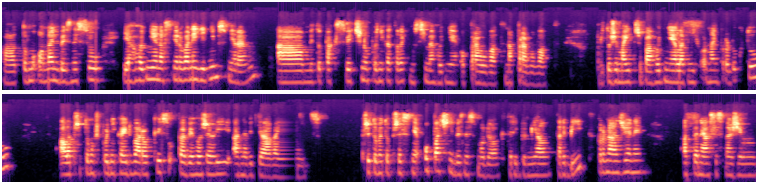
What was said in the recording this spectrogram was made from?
a tomu online biznisu je hodně nasměrovaný jedním směrem a my to pak s většinou podnikatelek musíme hodně opravovat, napravovat, protože mají třeba hodně levných online produktů, ale přitom už podnikají dva roky, jsou úplně vyhořelí a nevydělávají nic. Přitom je to přesně opačný business model, který by měl tady být pro nás ženy a ten já se snažím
